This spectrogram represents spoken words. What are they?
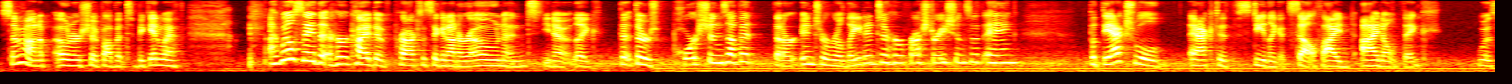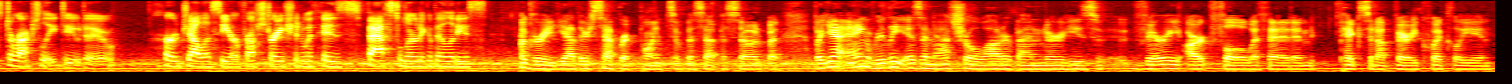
some amount of ownership of it to begin with. I will say that her kind of practicing it on her own, and you know, like that there's portions of it that are interrelated to her frustrations with Aang, but the actual act of stealing itself, I I don't think was directly due to her jealousy or frustration with his fast learning abilities. Agreed. Yeah, there's separate points of this episode, but but yeah, Aang really is a natural waterbender. He's very artful with it and picks it up very quickly, and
